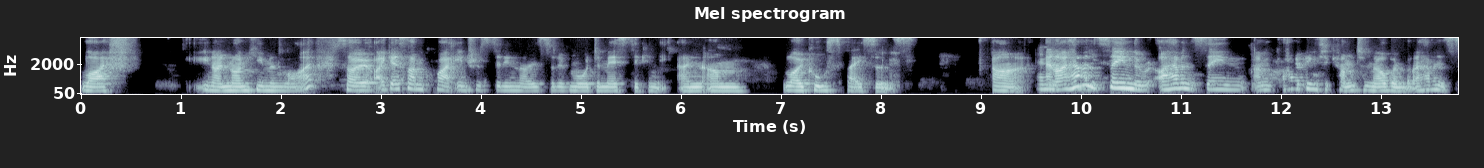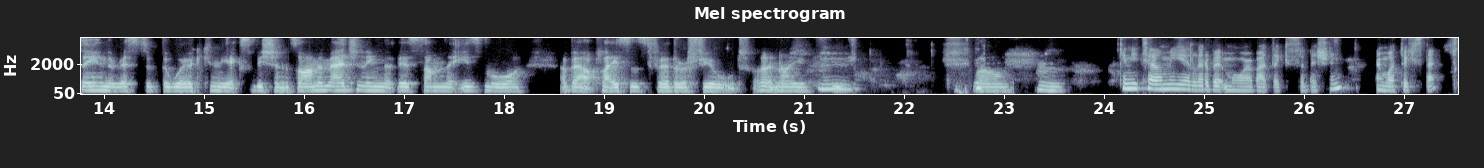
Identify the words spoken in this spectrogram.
life you know non-human life so i guess i'm quite interested in those sort of more domestic and, and um, local spaces uh, and, and, I haven't seen the I haven't seen I'm hoping to come to Melbourne, but I haven't seen the rest of the work in the exhibition. So I'm imagining that there's some that is more about places further afield. I don't know. Mm. Well, hmm. can you tell me a little bit more about the exhibition and what to expect?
